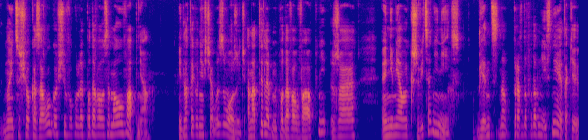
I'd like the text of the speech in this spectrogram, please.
No i co się okazało? Gościu w ogóle podawał za mało wapnia i dlatego nie chciały złożyć, a na tyle podawał wapń, że nie miały krzywic ani nic. Więc no prawdopodobnie istnieje takie,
